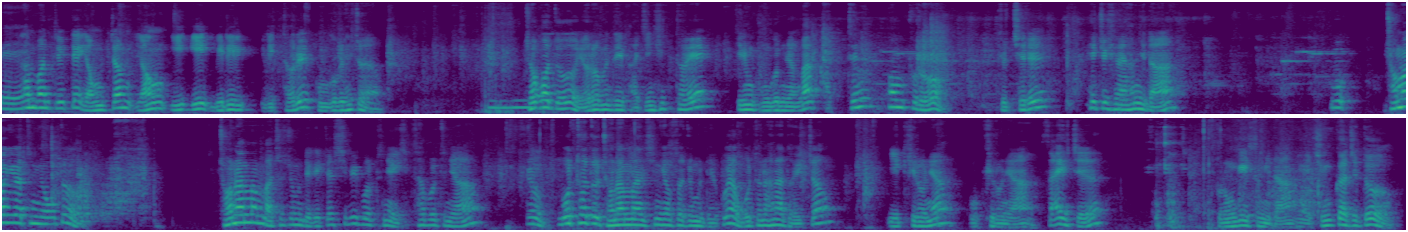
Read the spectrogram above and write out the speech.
네. 한 번 뛸 때 0.022ml를 공급을 해줘요. 음, 적어도 여러분들이 가진 히터의 기름 공급량과 같은 펌프로 교체를 해주셔야 합니다. 뭐 점화기 같은 경우도 전압만 맞춰주면 되겠죠? 12V냐 24V냐 모터도 전압만 신경 써주면 되고요. 모터는 하나 더 있죠? 2kg냐 5kg냐 사이즈 그런 게 있습니다. 네, 지금까지도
